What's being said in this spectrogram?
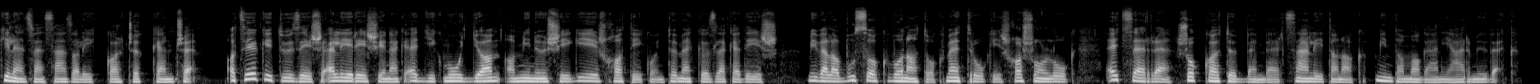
90%-kal csökkentse. A célkitűzés elérésének egyik módja a minőségi és hatékony tömegközlekedés, mivel a buszok, vonatok, metrók és hasonlók egyszerre sokkal több embert szállítanak, mint a magánjárművek.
